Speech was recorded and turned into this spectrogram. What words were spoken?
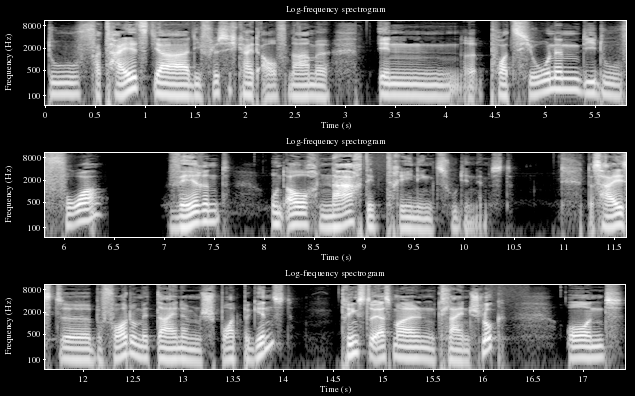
Du verteilst ja die Flüssigkeitaufnahme in äh, Portionen, die du vor, während und auch nach dem Training zu dir nimmst. Das heißt, äh, bevor du mit deinem Sport beginnst, trinkst du erstmal einen kleinen Schluck und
